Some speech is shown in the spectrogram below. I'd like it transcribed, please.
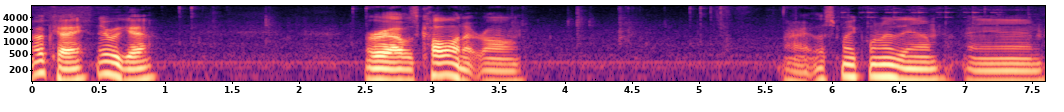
Okay, there we go. Or I was calling it wrong. Alright, let's make one of them and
